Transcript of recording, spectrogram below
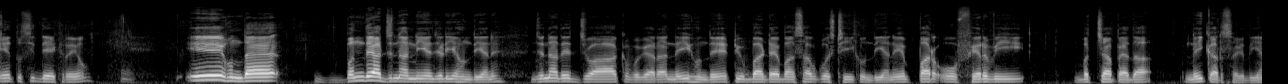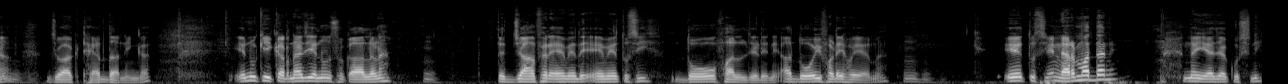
ਇਹ ਤੁਸੀਂ ਦੇਖ ਰਹੇ ਹੋ। ਇਹ ਹੁੰਦਾ ਬੰਦਿਆ ਜਨਾਨੀਆਂ ਜਿਹੜੀਆਂ ਹੁੰਦੀਆਂ ਨੇ ਜਿਨ੍ਹਾਂ ਦੇ ਜਵਾਕ ਵਗੈਰਾ ਨਹੀਂ ਹੁੰਦੇ ਟਿਊਬਾਂ ਟੈਬਾਂ ਸਭ ਕੁਝ ਠੀਕ ਹੁੰਦੀਆਂ ਨੇ ਪਰ ਉਹ ਫਿਰ ਵੀ ਬੱਚਾ ਪੈਦਾ ਨਹੀਂ ਕਰ ਸਕਦੀਆਂ ਜਵਾਕ ਠਹਿਰਦਾ ਨਹੀਂਗਾ। ਇਹਨੂੰ ਕੀ ਕਰਨਾ ਜੀ? ਇਹਨੂੰ ਸੁਕਾ ਲੈਣਾ। ਤੇ ਜਾਂ ਫਿਰ ਐਵੇਂ ਦੇ ਐਵੇਂ ਤੁਸੀਂ ਦੋ ਫਲ ਜਿਹੜੇ ਨੇ ਆ ਦੋ ਹੀ ਫੜੇ ਹੋਏ ਆ ਮੈਂ। ਇਹ ਤੁਸੀਂ ਇਹ ਨਰਮਦਾ ਨੇ? ਨਹੀਂ ਅਜਾ ਕੁਛ ਨਹੀਂ।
